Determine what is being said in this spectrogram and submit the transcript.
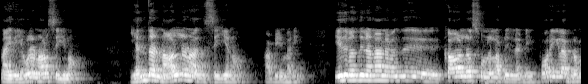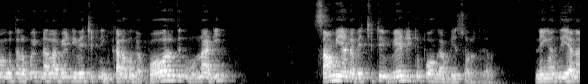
நான் இது எவ்வளோ நாள் செய்யணும்? எந்த நாளில் நான் இது செய்யணும்? அப்படின்னு மாதிரி. இது வந்து என்னென்னா நான் வந்து கால சூழ்நிலை அப்படி இல்லை. நீங்கள் போகிறீங்களா பிரம்மபுத்தில் போயிட்டு நல்லா வேண்டி வச்சுட்டு நீங்கள் கிளம்புங்க. போகிறதுக்கு முன்னாடி சாமியாண்ட வச்சுட்டு வேண்டிட்டு போங்க அப்படின்னு சொல்கிறதுக்காக நீங்கள் வந்து ஏன்னா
